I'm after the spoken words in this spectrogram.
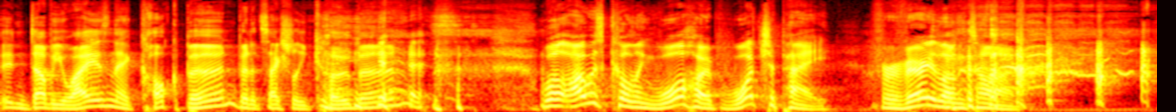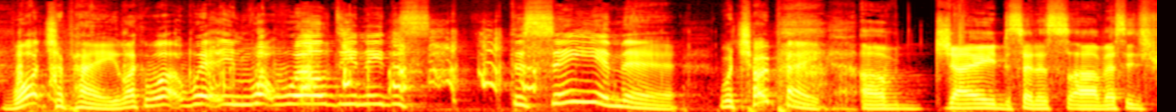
in WA? Isn't there Cockburn, but it's actually Coburn? Well, I was calling Wauchope Watchapay for a very long time. Watchapay, like what? Where, in what world do you need this the C in there? Wauchope. Um, Jade sent us a message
